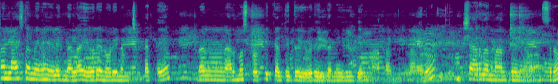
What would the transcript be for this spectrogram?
ನಾನು ಲಾಸ್ಟ್ ಟೈಮ್ ಏನು ಹೇಳಿದ್ನಲ್ಲ, ಇವರೇ ನೋಡಿ ನಮ್ಮ ಚಿಕ್ಕತ್ತೆ. ನಾನು ಆಲ್ಮೋಸ್ಟ್ ಒಟ್ಟಿಗೆ ಕಲ್ತಿದ್ದು ಇವರಿಂದನೇ ಈಗೇನು ಮಾತಾಡ್ತಿಲ್ಲ ಅವರು. ಶಾರದಮ್ಮ ಅಂತೇಳಿ ಅವ್ರ ಹೆಸರು.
